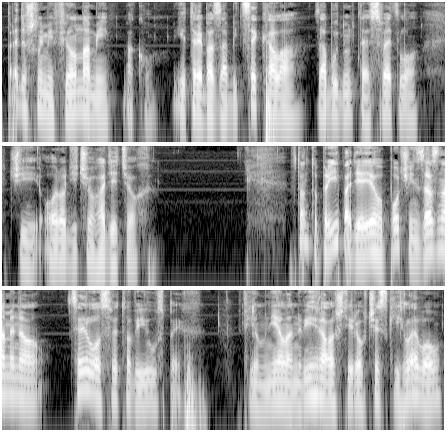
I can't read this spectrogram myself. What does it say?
predošlými filmami ako Je treba zabiť sekala, Zabudnuté svetlo či O rodičoch a deťoch. V tomto prípade jeho počin zaznamenal celosvetový úspech Film nielen vyhral štyroch českých levov,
